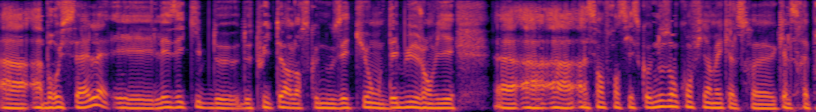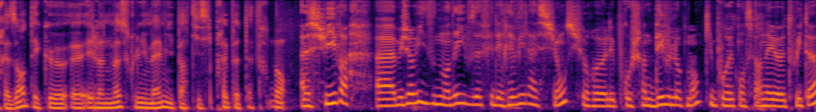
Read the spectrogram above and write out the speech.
à, à, Bruxelles. Et les équipes de, de, Twitter, lorsque nous étions début janvier à, à, San Francisco, nous ont confirmé qu'elle serait, présente et que Elon Musk lui-même y participerait peut-être. Bon, à suivre. Euh, mais j'ai envie de vous demander, il vous a fait des révélations sur les prochains développements qui pourraient concerner Twitter?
